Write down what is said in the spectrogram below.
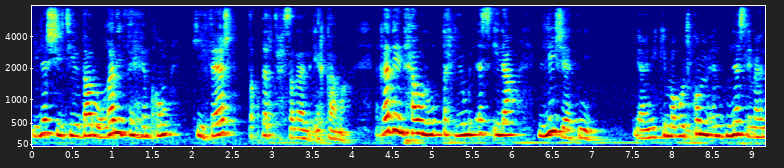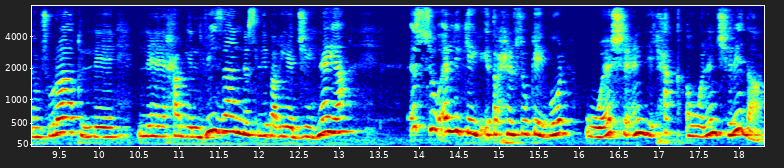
إلا شريتي دار وغادي نفهمكم كيفاش تقدر تحصل على الإقامة. غادي نحاول نوضح اليوم الأسئلة اللي جاتني. يعني كما قلت لكم عند الناس اللي ما عندهمش اوراق اللي اللي حارقين الفيزا الناس اللي باغية تجي هنايا. السؤال اللي كيطرح نفسه كيقول واش عندي الحق اولا نشري دار؟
